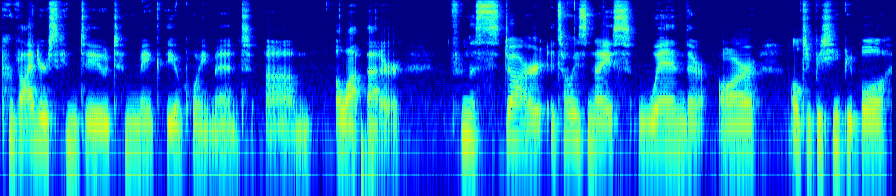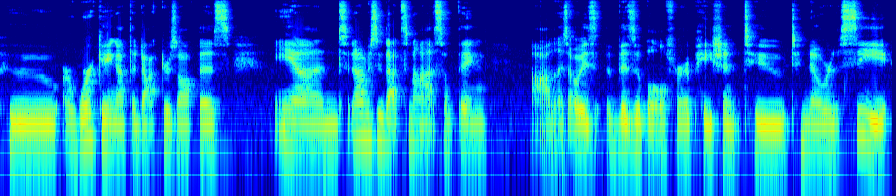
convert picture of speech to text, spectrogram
providers can do to make the appointment um, a lot better. From the start, it's always nice when there are LGBT people who are working at the doctor's office, and, and obviously that's not something um, that's always visible for a patient to to know or to see.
